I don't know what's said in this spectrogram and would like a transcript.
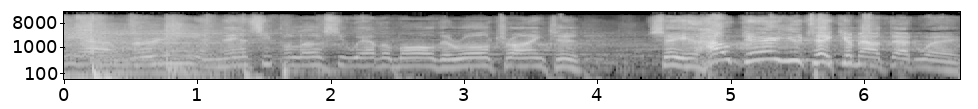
We have Bernie and Nancy Pelosi. We have them all. They're all trying to say, How dare you take him out that way?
